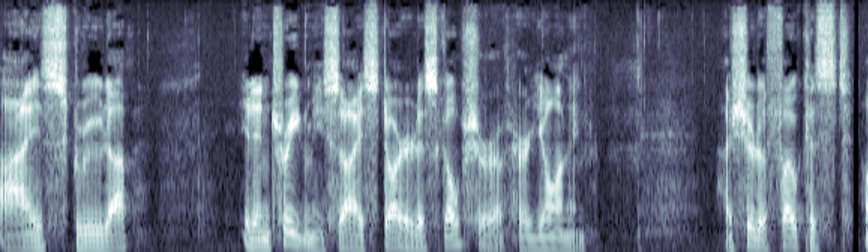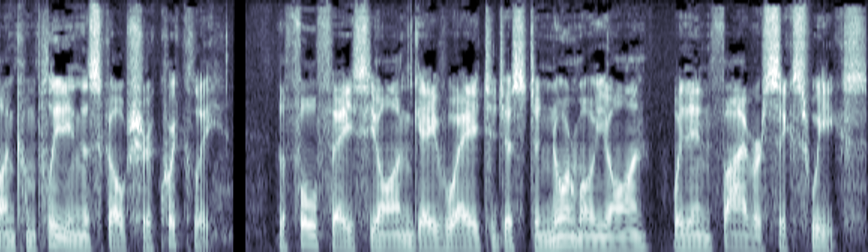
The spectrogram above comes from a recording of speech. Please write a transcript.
eyes screwed up. It intrigued me, so I started a sculpture of her yawning. I should have focused on completing the sculpture quickly. The full face yawn gave way to just a normal yawn within five or six weeks,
